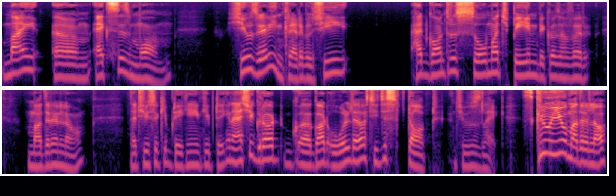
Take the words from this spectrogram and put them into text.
my um, ex's mom, she was really incredible. She had gone through so much pain because of her mother-in-law that she used to keep taking it, keep taking. And as she got uh, got older, she just stopped and she was like, "Screw you, mother-in-law,"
